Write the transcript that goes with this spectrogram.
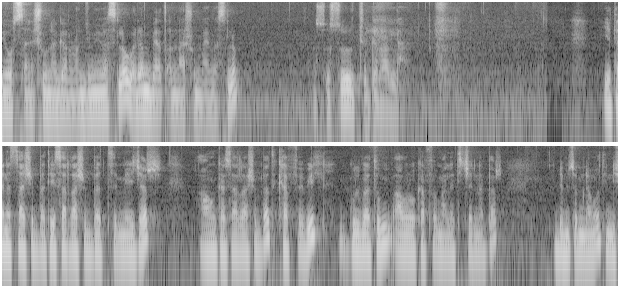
የወሰንሽው ነገር ነው እንጂ የሚመስለው በደንብ ያጠናሽውም አይመስልም። እሱ እሱ ችግር አለ። የተነሳሽበት የሰራሽበት ሜጀር አሁን ከሰራሽበት ከፍ ቢል ጉልበቱም አብሮ ከፍ ማለት ይችል ነበር። ድምፁም ደግሞ ትንሽ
